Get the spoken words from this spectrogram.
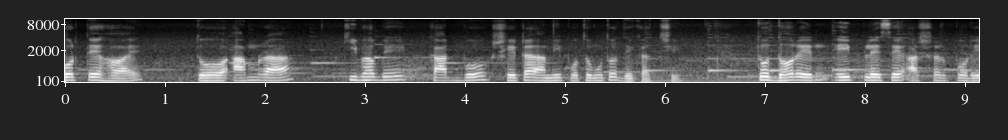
করতে হয়, তো আমরা কীভাবে কাটবো সেটা আমি প্রথমত দেখাচ্ছি। তো ধরেন এই প্লেসে আসার পরে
